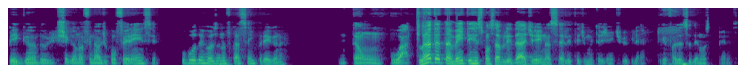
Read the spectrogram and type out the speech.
pegando, chegando ao final de conferência, o Budenholzer não ficar sem emprego, né? Então, o Atlanta também tem responsabilidade aí na CLT de muita gente, viu, Guilherme? Queria fazer essa denúncia apenas.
